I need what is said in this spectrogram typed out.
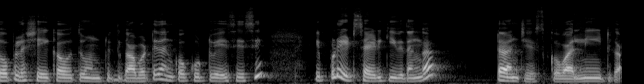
లోపల షేక్ అవుతూ ఉంటుంది కాబట్టి దానికి ఒక కుట్టు వేసేసి ఇప్పుడు ఇటు సైడ్కి ఈ విధంగా టర్న్ చేసుకోవాలి నీట్గా.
